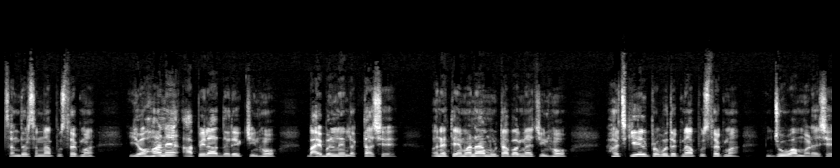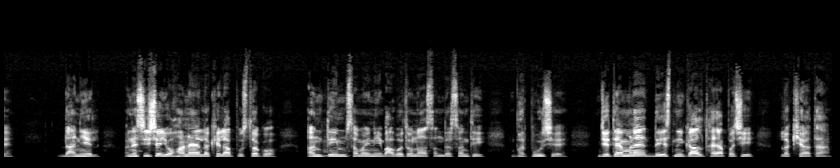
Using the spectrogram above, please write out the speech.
સંદર્શનના પુસ્તકમાં યોહાને આપેલા દરેક ચિહ્નો બાઇબલને લગતા છે અને તેમાંના મોટાભાગના ચિહ્નો હચકીએલ પ્રબોધકના પુસ્તકમાં જોવા મળે છે. દાનિયેલ અને શિષ્ય યોહાને લખેલા પુસ્તકો અંતિમ સમયની બાબતોના સંદર્શનથી ભરપૂર છે, જે તેમણે દેશ નિકાલ થયા પછી લખ્યા હતા.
